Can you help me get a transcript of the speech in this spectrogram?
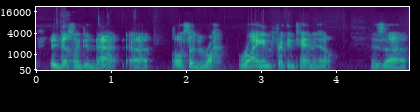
They definitely did that. Uh, all of a sudden, Ryan freaking Tannehill is uh,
